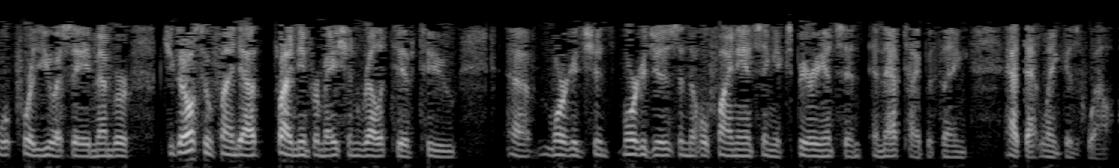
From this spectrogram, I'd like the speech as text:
for for the USAA member. But you can also find out find information relative to uh, mortgages, mortgages and the whole financing experience and that type of thing at that link as well.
